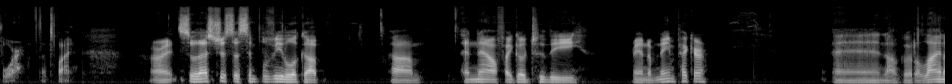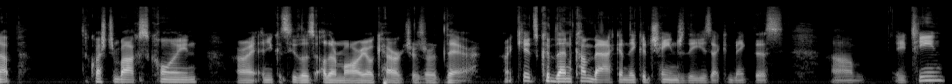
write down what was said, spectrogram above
4. That's fine. All right, so that's just a simple VLOOKUP. Um, and now if I go to the random name picker, and I'll go to lineup, the question box coin, all right, and you can see those other Mario characters are there. All right, kids could then come back and they could change these. I could make this um, 18.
